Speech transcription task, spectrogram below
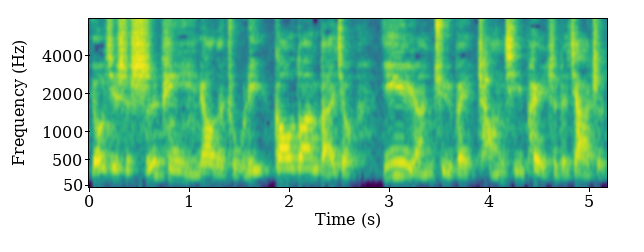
尤其是食品饮料的主力，高端白酒依然具备长期配置的价值。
